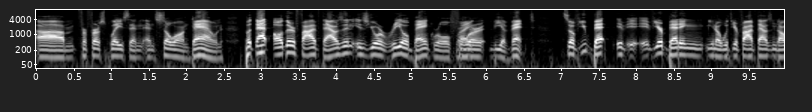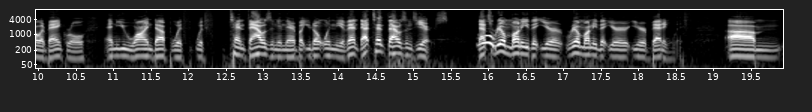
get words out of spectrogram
um, for first place and, and so on down. But that other five thousand is your real bankroll for Right. the event. So if you bet, if, if you're betting, you know, with your five thousand dollar bankroll and you wind up with with ten thousand in there, but you don't win the event, that ten thousand's yours. That's Ooh. real money that you're real money that you're you're betting with. Um,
